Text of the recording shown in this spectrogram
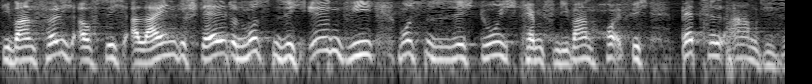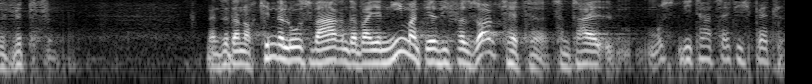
Die waren völlig auf sich allein gestellt und mussten sich irgendwie, mussten sie sich durchkämpfen. Die waren häufig bettelarm, diese Witwen. Wenn sie dann noch kinderlos waren, da war ja niemand, der sie versorgt hätte. Zum Teil mussten die tatsächlich betteln.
